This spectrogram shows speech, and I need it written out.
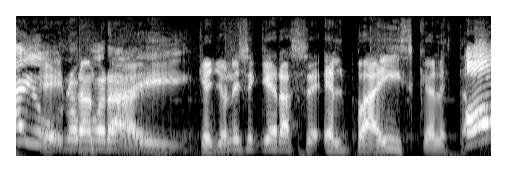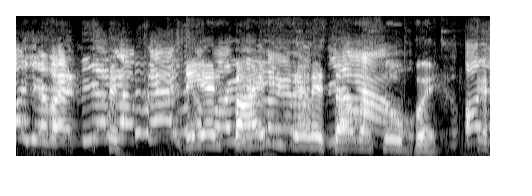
Hay uno por ahí. Que yo ni siquiera sé el país que él estaba. Oye, venía en la Ni calle. el coño, país del estado desgraciado. supe. Oye,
